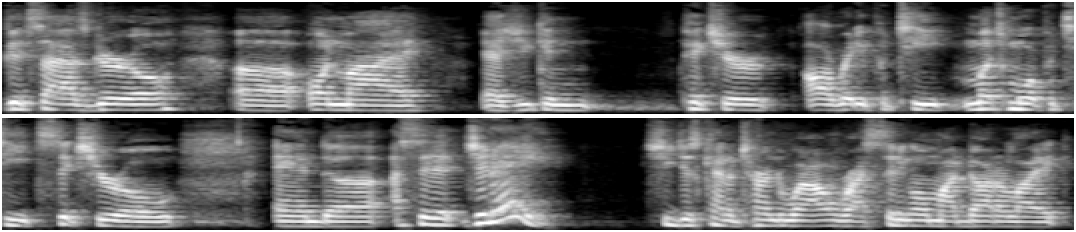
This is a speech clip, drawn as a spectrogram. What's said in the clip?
good sized girl, uh, on my, as you can picture, already petite, much more petite six year old, and uh, I said, Janae. She just kind of turned around was sitting on my daughter, like,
